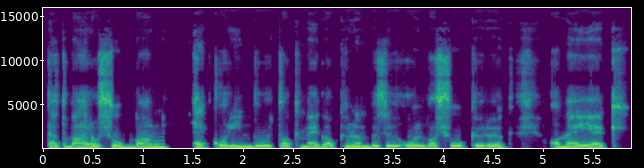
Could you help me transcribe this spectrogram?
Tehát városokban ekkor indultak meg a különböző olvasókörök, amelyek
